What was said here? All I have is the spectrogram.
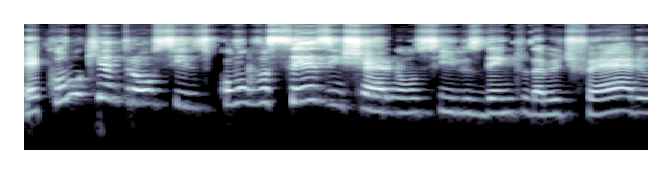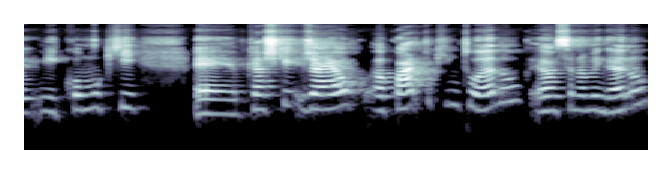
é como que entrou os cílios, como vocês enxergam os cílios dentro da beauty fair e como que, é, porque acho que já é o, é o quarto, quinto ano, eu, se não me engano,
